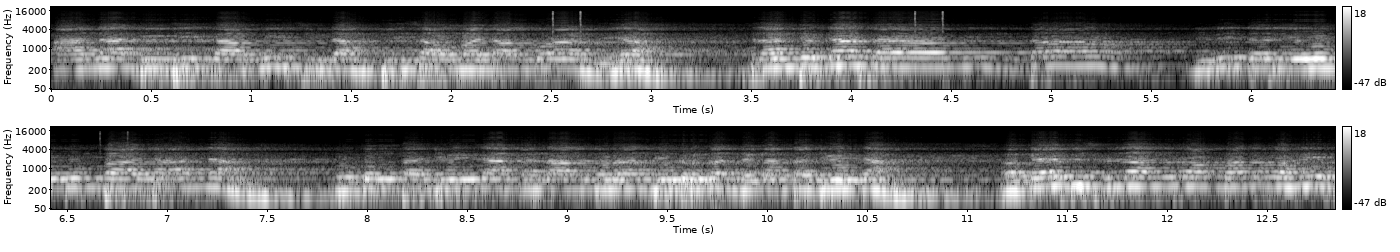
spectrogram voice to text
anak didik kami sudah bisa membaca Al-Quran ya. Selanjutnya saya minta ini dari hukum bacaannya, hukum tajwidnya karena Al-Quran diturunkan dengan tajwidnya. Oke, Bismillahirrahmanirrahim.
